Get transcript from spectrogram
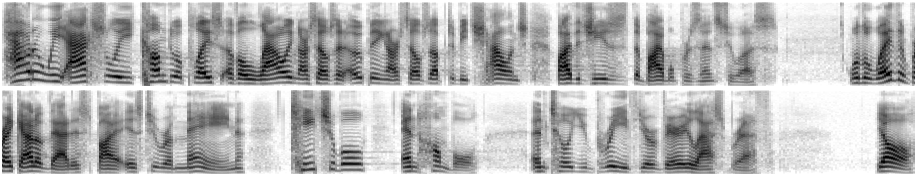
How do we actually come to a place of allowing ourselves and opening ourselves up to be challenged by the Jesus the Bible presents to us? Well, the way to break out of that is by is to remain teachable and humble until you breathe your very last breath. Y'all,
